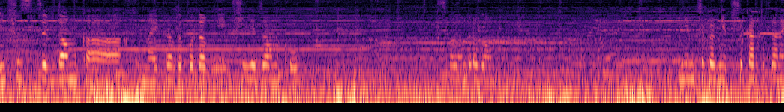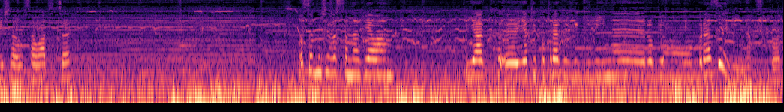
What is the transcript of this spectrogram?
I wszyscy w domkach najprawdopodobniej przy jedzonku. Swoją drogą. Niemcy pewnie przy kartoflanej sa- sałatce. Ostatnio się zastanawiałam jak, e, jakie potrawy wigilijne robią w Brazylii na przykład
